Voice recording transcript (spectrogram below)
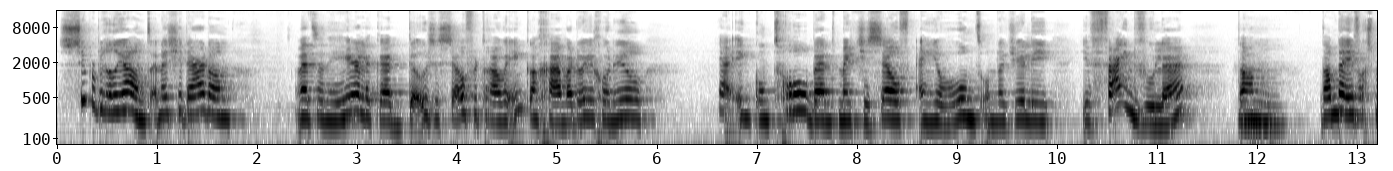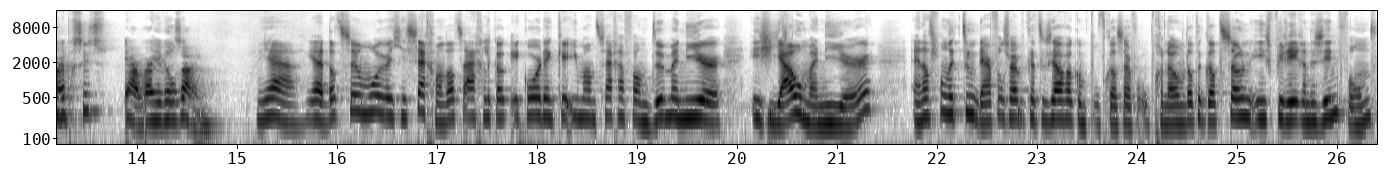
super briljant. En als je daar dan met een heerlijke dosis zelfvertrouwen in kan gaan, waardoor je gewoon heel ja, in controle bent met jezelf en je hond, omdat jullie je fijn voelen, dan, Mhm. dan ben je volgens mij precies ja, waar je wil zijn. Ja, ja, dat is heel mooi wat je zegt. Want dat is eigenlijk ook... Ik hoorde een keer iemand zeggen van... de manier is jouw manier. En dat vond ik toen... Daar volgens mij heb ik er toen zelf ook een podcast over opgenomen... dat ik dat zo'n inspirerende zin vond.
